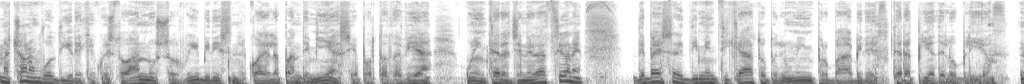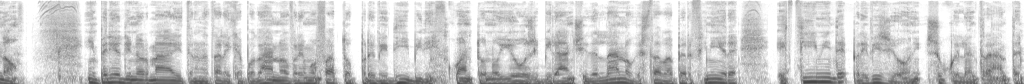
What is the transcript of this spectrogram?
Ma ciò non vuol dire che questo annus horribilis nel quale la pandemia si è portata via un'intera generazione debba essere dimenticato per un'improbabile terapia dell'oblio. No. In periodi normali tra Natale e Capodanno avremmo fatto prevedibili quanto noiosi bilanci dell'anno che stava per finire e timide previsioni su quello entrante.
